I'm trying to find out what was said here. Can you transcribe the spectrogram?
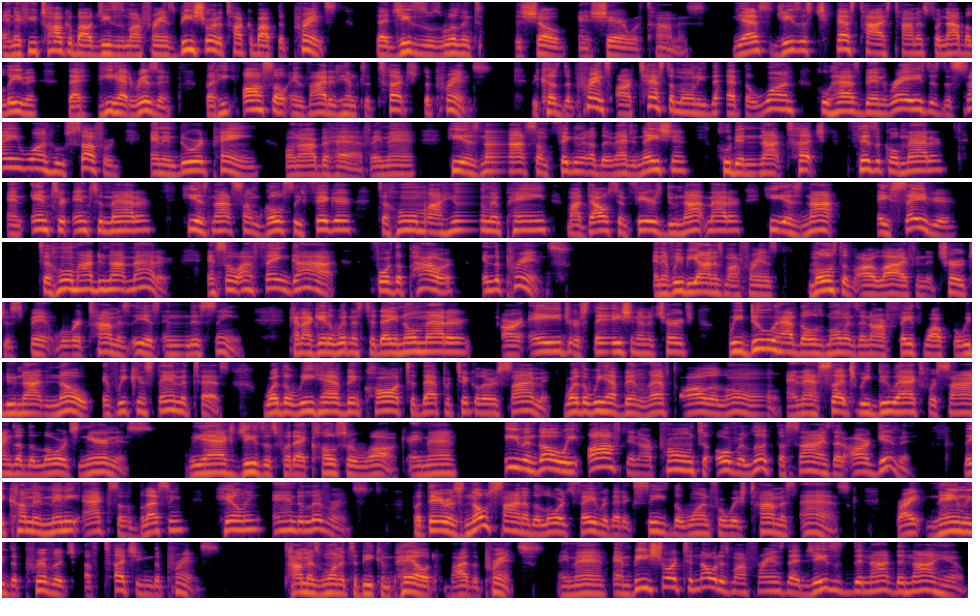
And if you talk about Jesus, my friends, be sure to talk about the prints that Jesus was willing to, to show and share with Thomas. Yes, Jesus chastised Thomas for not believing that he had risen, but he also invited him to touch the prints because the prints are testimony that the one who has been raised is the same one who suffered and endured pain on our behalf. Amen. He is not some figment of the imagination who did not touch physical matter and enter into matter. He is not some ghostly figure to whom my human pain, my doubts, and fears do not matter. He is not a savior to whom I do not matter. And so I thank God for the power in the prints. And if we be honest, my friends, most of our life in the church is spent where Thomas is in this scene. Can I get a witness today? No matter our age or station in the church, we do have those moments in our faith walk where we do not know if we can stand the test, whether we have been called to that particular assignment, whether we have been left all alone. And as such, we do ask for signs of the Lord's nearness. We ask Jesus for that closer walk. Amen even though we often are prone to overlook the signs that are given. They come in many acts of blessing, healing, and deliverance. But there is no sign of the Lord's favor that exceeds the one for which Thomas asked, right? Namely, the privilege of touching the prints. Thomas wanted to be compelled by the prints. Amen. And be sure to notice, my friends, that Jesus did not deny him.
